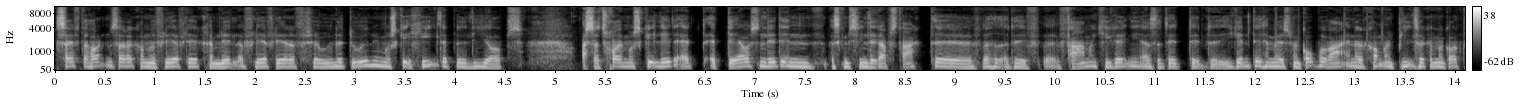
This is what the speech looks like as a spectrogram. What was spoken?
Så efterhånden, så er der kommet flere og flere kriminelle, og flere og flere, der ser uden at uden måske helt er blevet lige ops. Og så tror jeg måske lidt, at, at det er jo sådan lidt en, hvad skal man sige, en lidt abstrakt, øh, hvad hedder det, øh, far, man kigger ind i. Altså det, det, det, igen det her med, hvis man går på vejen, og der kommer en bil, så kan man godt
